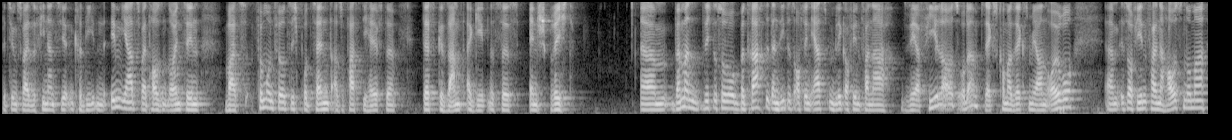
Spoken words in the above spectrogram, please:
bzw. finanzierten Krediten im Jahr 2019, was 45 Prozent, also fast die Hälfte des Gesamtergebnisses entspricht. Ähm, wenn man sich das so betrachtet, dann sieht es auf den ersten Blick auf jeden Fall nach sehr viel aus, oder? 6,6 Milliarden Euro ähm, ist auf jeden Fall eine Hausnummer,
